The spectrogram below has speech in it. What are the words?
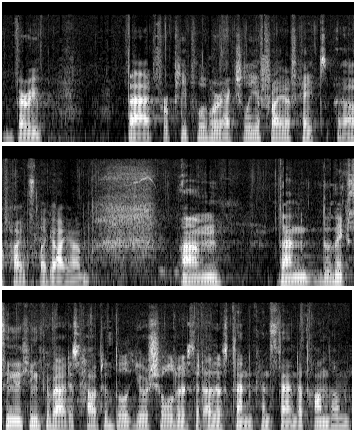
very bad for people who are actually afraid of, hate, of heights like I am. Um, then the next thing you think about is how to build your shoulders that others then can stand upon them.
